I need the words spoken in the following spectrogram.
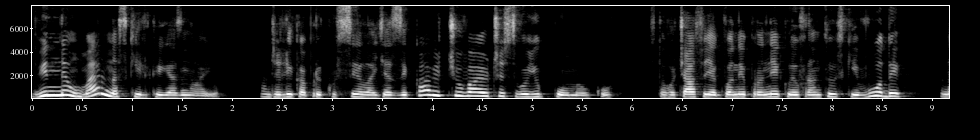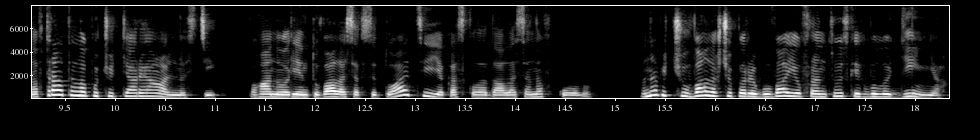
Він не умер, наскільки я знаю. Анжеліка прикусила язика, відчуваючи свою помилку. З того часу, як вони проникли у французькі води, вона втратила почуття реальності, погано орієнтувалася в ситуації, яка складалася навколо. Вона відчувала, що перебуває у французьких володіннях,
